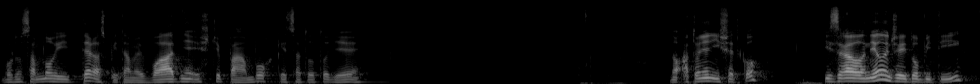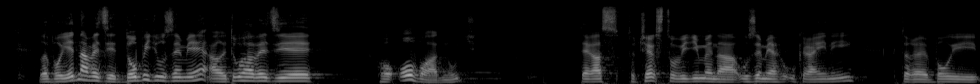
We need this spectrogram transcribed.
Možno sa mnohí teraz pýtame, vládne ešte Pán Boh, keď sa toto deje? No a to není všetko. Izrael nielenže je dobitý, lebo jedna vec je dobiť územie, ale druhá vec je ho ovládnuť. Teraz to čerstvo vidíme na územiach Ukrajiny, ktoré boli,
